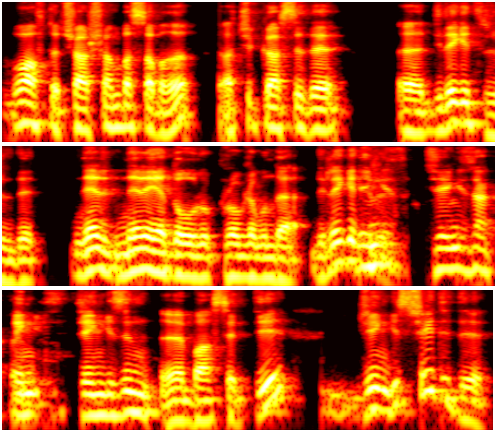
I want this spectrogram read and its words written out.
Bu hafta çarşamba sabahı Açık Gazete'de e, dile getirildi. Nere, nereye doğru programında dile getirildi. Cengiz, Cengiz Aktar. Cengiz, Cengiz'in e, bahsettiği. Cengiz şey dedi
